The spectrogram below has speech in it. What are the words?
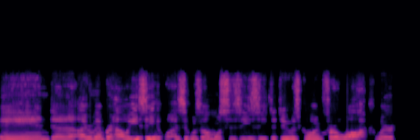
And uh, I remember how easy it was. It was almost as easy to do as going for a walk, where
